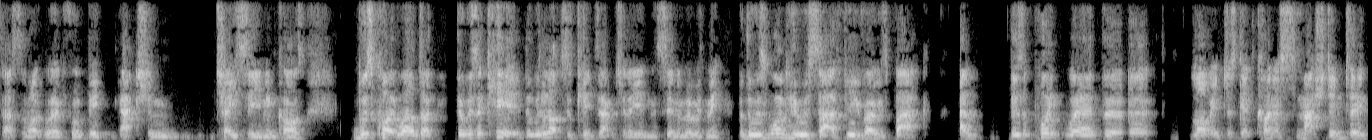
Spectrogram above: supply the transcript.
that's the right word for a big action chase scene in cars, was quite well done. There was a kid, there were lots of kids actually in the cinema with me, but there was one who was sat a few rows back, and there's a point where the lorry just gets kind of smashed into.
